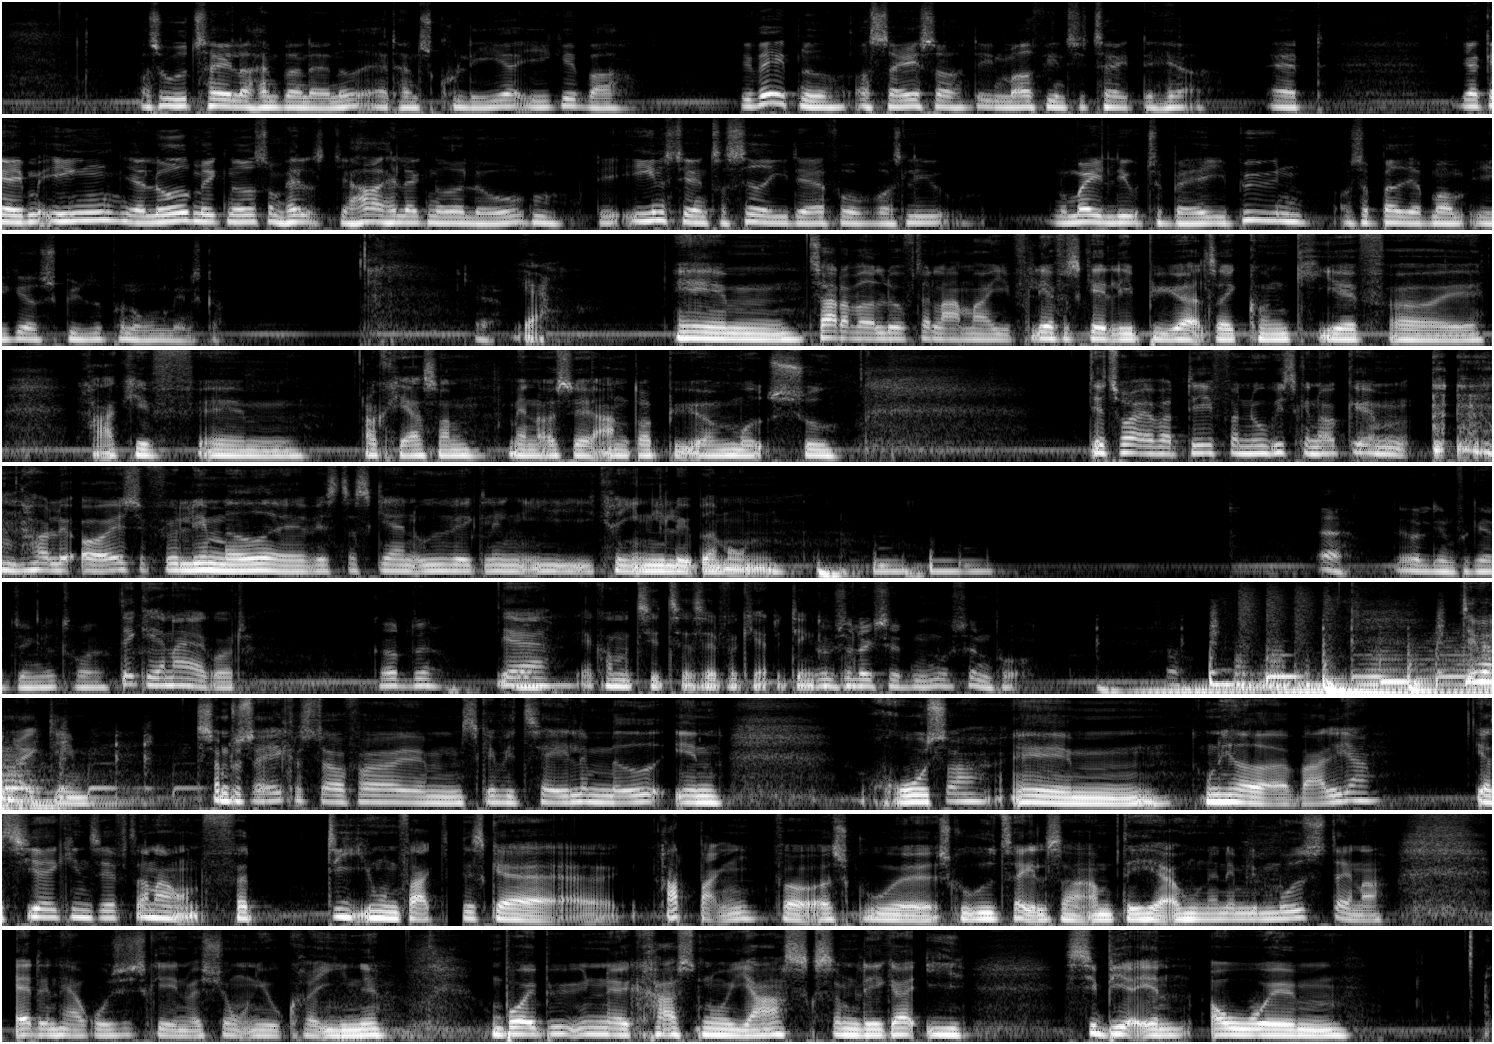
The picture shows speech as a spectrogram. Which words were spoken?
Og så udtaler han blandt andet, at hans kolleger ikke var bevæbnet, og sagde så, det er en meget fin citat det her, at jeg gav dem ingen, jeg lovede dem ikke noget som helst, jeg har heller ikke noget at love dem. Det eneste, jeg er interesseret i, det er at få vores liv, normalt liv tilbage i byen, og så bad jeg dem om ikke at skyde på nogen mennesker. Ja. ja. Øhm, så har der været luftalarmer i flere forskellige byer, altså ikke kun Kiev og øh, Kharkiv øh, og Kherson, men også andre byer mod syd. Det tror jeg var det for nu. Vi skal nok øh, holde øje selvfølgelig med, øh, hvis der sker en udvikling i, i krigen i løbet af måneden. Ja, det var lige en forkert jingle, tror jeg. Det kender jeg godt. Gør du det? Ja, ja. jeg kommer tit til at sætte forkerte jingle. Nu skal jeg ikke sætte den, nu sætte den på. Så. Det var den rigtige. Som du sagde, Kristoffer, øh, skal vi tale med en russer. Øh, hun hedder Valja. Jeg siger ikke hendes efternavn, fordi hun faktisk er ret bange for at skulle, øh, skulle udtale sig om det her. Hun er nemlig modstander af den her russiske invasion i Ukraine. Hun bor i byen øh, Krasnojarsk, som ligger i Sibirien, og øh,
